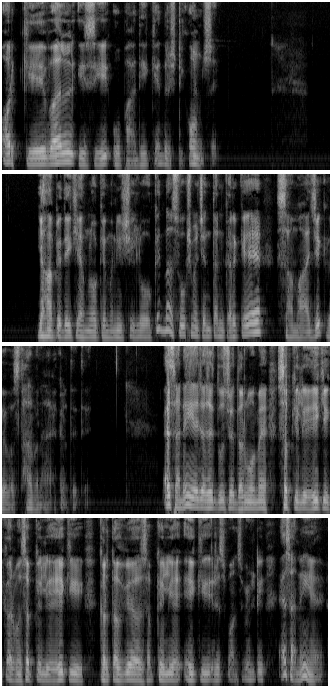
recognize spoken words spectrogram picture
और केवल इसी उपाधि के दृष्टिकोण से। यहाँ पे देखिए हम लोग के मनीषी लोग कितना सूक्ष्म चिंतन करके सामाजिक व्यवस्था बनाया करते थे। ऐसा नहीं है जैसे दूसरे धर्मों में सबके लिए एक ही कर्म, सबके लिए एक ही कर्तव्य, सबके लिए एक ही रिस्पॉन्सिबिलिटी ऐसा नहीं है।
